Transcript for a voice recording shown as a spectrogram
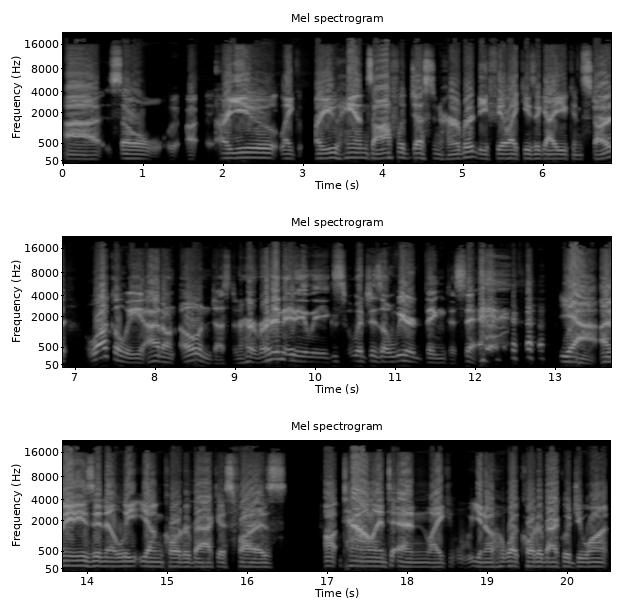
Uh, so uh, are you like, are you hands off with Justin Herbert? Do you feel like he's a guy you can start? Luckily, I don't own Justin Herbert in any leagues, which is a weird thing to say. Yeah, I mean he's an elite young quarterback as far as uh, talent and like you know what quarterback would you want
